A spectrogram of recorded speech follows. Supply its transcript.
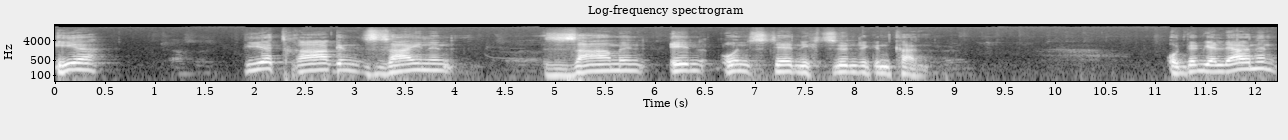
Er, wir tragen seinen Samen in uns, der nicht sündigen kann. Und wenn wir lernen,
